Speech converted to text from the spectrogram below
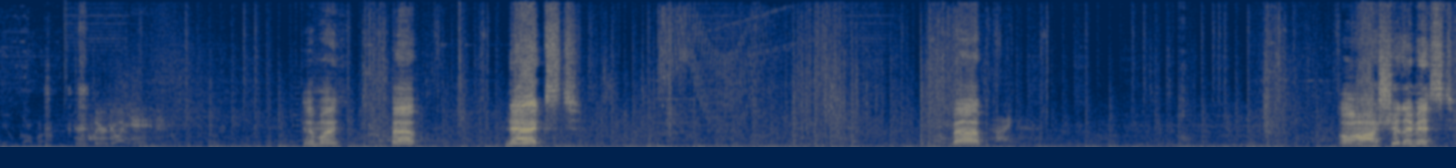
You're clear to engage. Am I? Bap. Next! Bap. Ah, shit, I missed.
